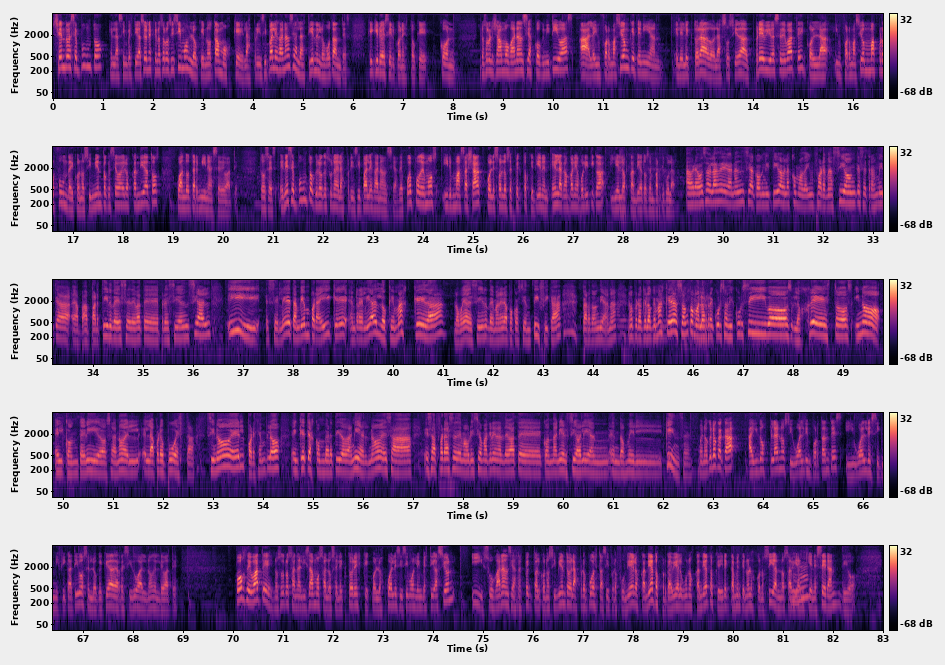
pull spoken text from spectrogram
Yendo a ese punto, en las investigaciones que nosotros hicimos, lo que notamos que las principales ganancias las tienen los votantes. ¿Qué quiero decir con esto? Que con nosotros le llamamos ganancias cognitivas a la información que tenían el electorado, la sociedad previo a ese debate y con la información más profunda y conocimiento que se va de los candidatos cuando termina ese debate. Entonces, en ese punto creo que es una de las principales ganancias. Después podemos ir más allá, cuáles son los efectos que tienen en la campaña política y en los candidatos en particular. Ahora, vos hablas de ganancia cognitiva, hablas como de información que se transmite a, partir de ese debate presidencial y se lee también por ahí que en realidad lo que más queda lo voy a decir de manera poco científica, perdón Diana, no, pero que lo que más queda son como los recursos discursivos, los gestos y no el contenido, o sea, no el, la propuesta, sino el, por ejemplo, en qué te has convertido Daniel, ¿no? Esa, esa frase de Mauricio Macri en el debate con Daniel Scioli en, en 2015. Bueno, creo que acá hay dos planos igual de importantes y igual de significativos en lo que queda de residual, ¿no? del debate. Post debate, nosotros analizamos a los electores que, con los cuales hicimos la investigación y sus ganancias respecto al conocimiento de las propuestas y profundidad de los candidatos, porque había algunos candidatos que directamente no los conocían, no sabían quiénes eran, digo,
